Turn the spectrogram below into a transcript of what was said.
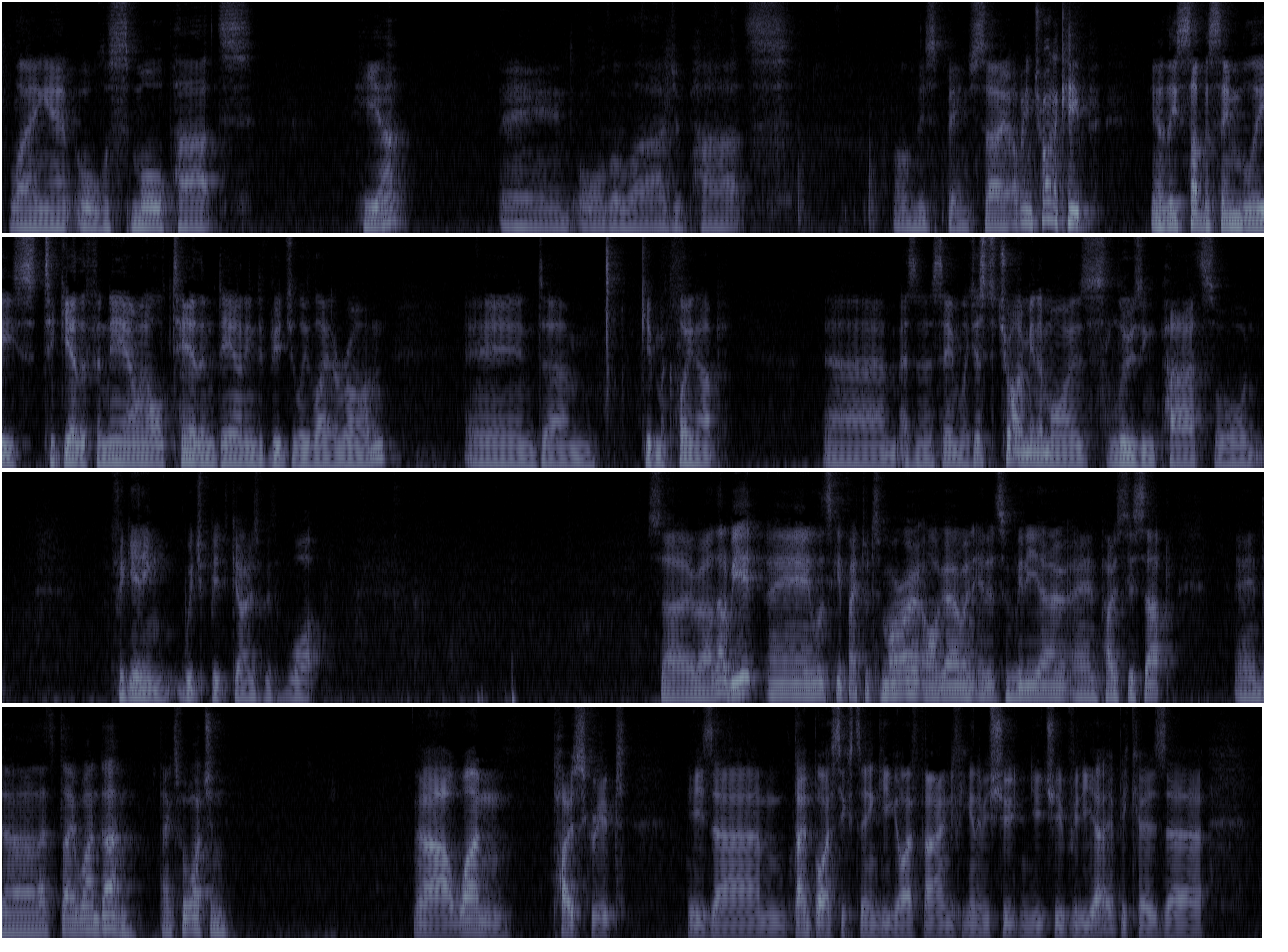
laying out all the small parts here and all the larger parts on this bench. So I've been trying to keep you know these sub-assemblies together for now and I'll tear them down individually later on and um, give them a clean up um, as an assembly just to try and minimize losing parts or forgetting which bit goes with what. So uh, that'll be it and let's get back to tomorrow. I'll go and edit some video and post this up and uh, that's day one done. Thanks for watching. Uh, one postscript is um, don't buy a 16 gig iPhone if you're going to be shooting YouTube video because uh,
